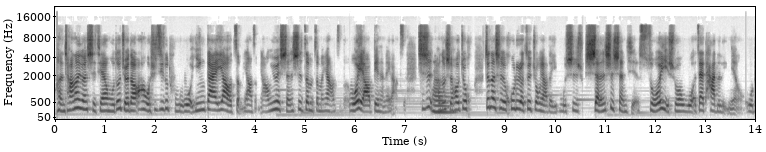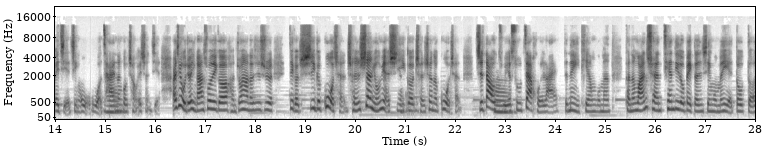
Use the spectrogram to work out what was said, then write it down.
很长的一段时间，我都觉得啊，我是基督徒，我应该要怎么样怎么样，因为神是这么这么样子的，我也要变成那个样子。其实很多时候就真的是忽略了最重要的一步，是神是圣洁，所以说我在他的里面，我被洁净，我我才能够成为圣洁。而且我觉得你刚刚说的一个很重要的就是，这个是一个过程，成圣永远。是一个成圣的过程，直到主耶稣再回来的那一天，我们可能完全天地都被更新，我们也都得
